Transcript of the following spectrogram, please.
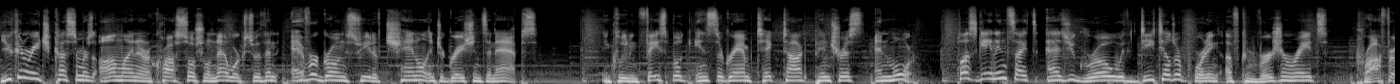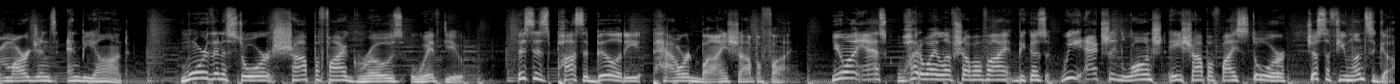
You can reach customers online and across social networks with an ever growing suite of channel integrations and apps, including Facebook, Instagram, TikTok, Pinterest, and more. Plus, gain insights as you grow with detailed reporting of conversion rates, profit margins, and beyond. More than a store, Shopify grows with you. This is Possibility powered by Shopify. You might ask, why do I love Shopify? Because we actually launched a Shopify store just a few months ago.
